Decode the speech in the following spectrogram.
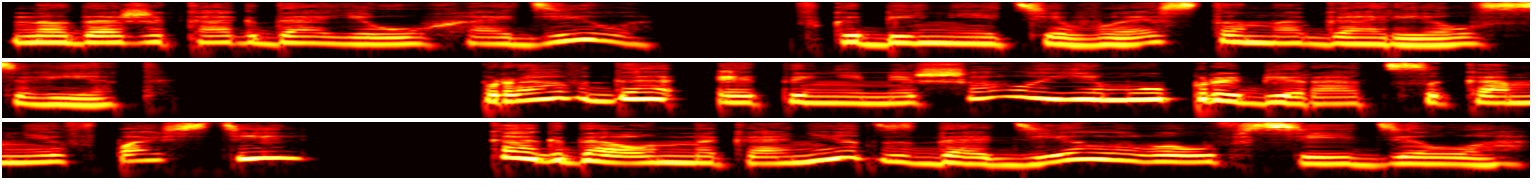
но даже когда я уходила, в кабинете Вестона горел свет. Правда, это не мешало ему пробираться ко мне в постель, когда он, наконец, доделывал все дела.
